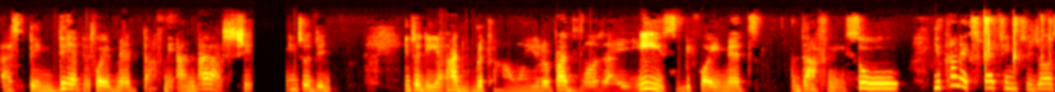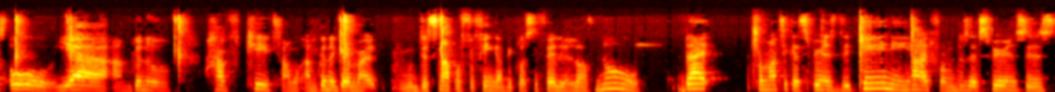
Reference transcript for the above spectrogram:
has been there before he met Daphne, and that has shaped into the into the heartbreaker and Yoruba demons that he is before he met Daphne. So you can't expect him to just oh yeah I'm gonna have kids I'm, I'm gonna get married with the snap of a finger because he fell in love. No, that traumatic experience, the pain he had from those experiences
